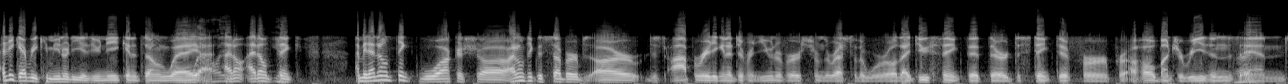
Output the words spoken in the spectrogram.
I think every community is unique in its own way. Well, I, I, don't, I don't yeah. think. I mean, I don't think Waukesha, I don't think the suburbs are just operating in a different universe from the rest of the world. I do think that they're distinctive for, for a whole bunch of reasons, right. and,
